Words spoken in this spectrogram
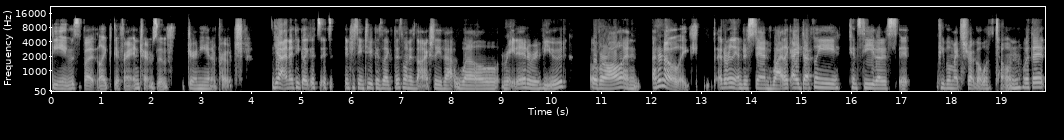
themes, but like different in terms of journey and approach. Yeah, and I think like it's it's interesting too because like this one is not actually that well rated or reviewed overall, and I don't know, like I don't really understand why. Like I definitely can see that it's it people might struggle with tone with it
